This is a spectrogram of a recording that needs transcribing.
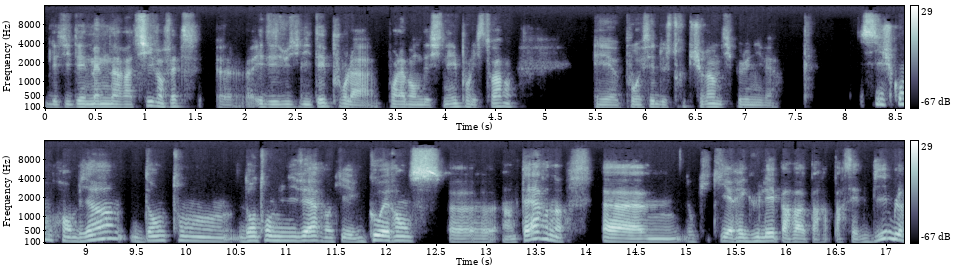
des idées même narratives en fait, et des utilités pour la, pour la bande dessinée, pour l'histoire, et pour essayer de structurer un petit peu l'univers si je comprends bien, dans ton, dans ton univers, donc il y a une cohérence euh, interne, euh, donc qui est régulée par, par, par cette Bible,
